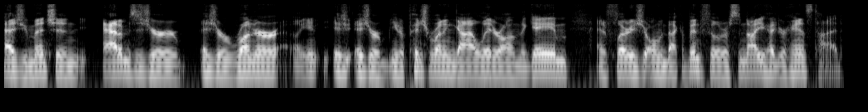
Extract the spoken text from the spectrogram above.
as you mentioned, Adams is your as your runner, as, your you know pinch running guy later on in the game, and Flaherty is your only backup infielder. So now you have your hands tied.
